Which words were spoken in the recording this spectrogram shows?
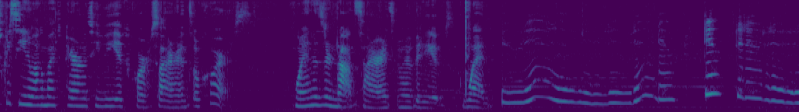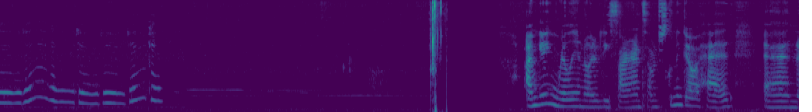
It's Christine welcome back to Paranormal TV. Of course, sirens, of course. When is there not sirens in my videos? When? I'm getting really annoyed with these sirens, I'm just going to go ahead and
